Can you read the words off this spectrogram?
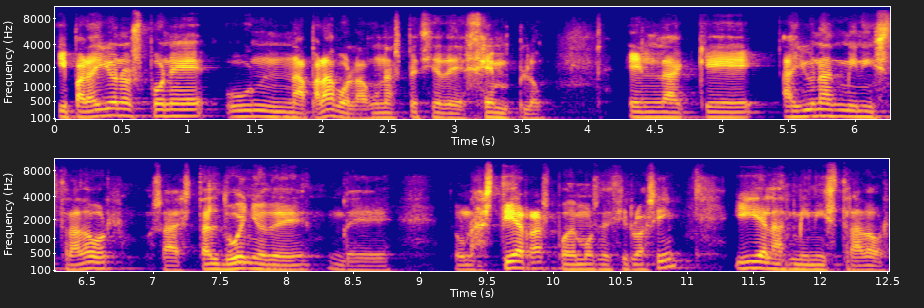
Y para ello nos pone una parábola, una especie de ejemplo, en la que hay un administrador, o sea, está el dueño de, de unas tierras, podemos decirlo así, y el administrador.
